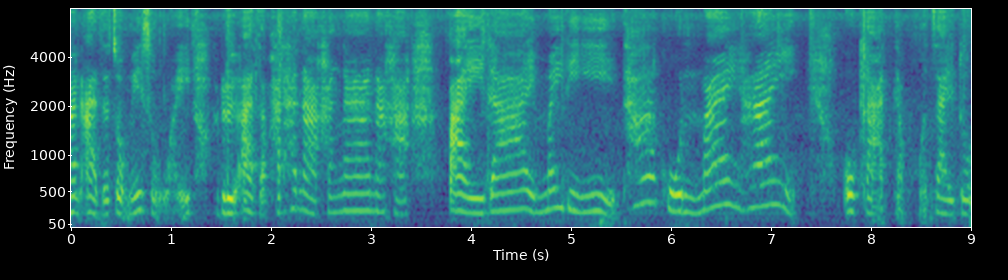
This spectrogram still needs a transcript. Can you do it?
มันอาจจะจบไม่สวย หรืออาจจะพัฒนาข้างหน้านะคะ ไปได้ไม่ดี ถ้าคุณไม่ให้โอกาสกับหัวใจตัว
